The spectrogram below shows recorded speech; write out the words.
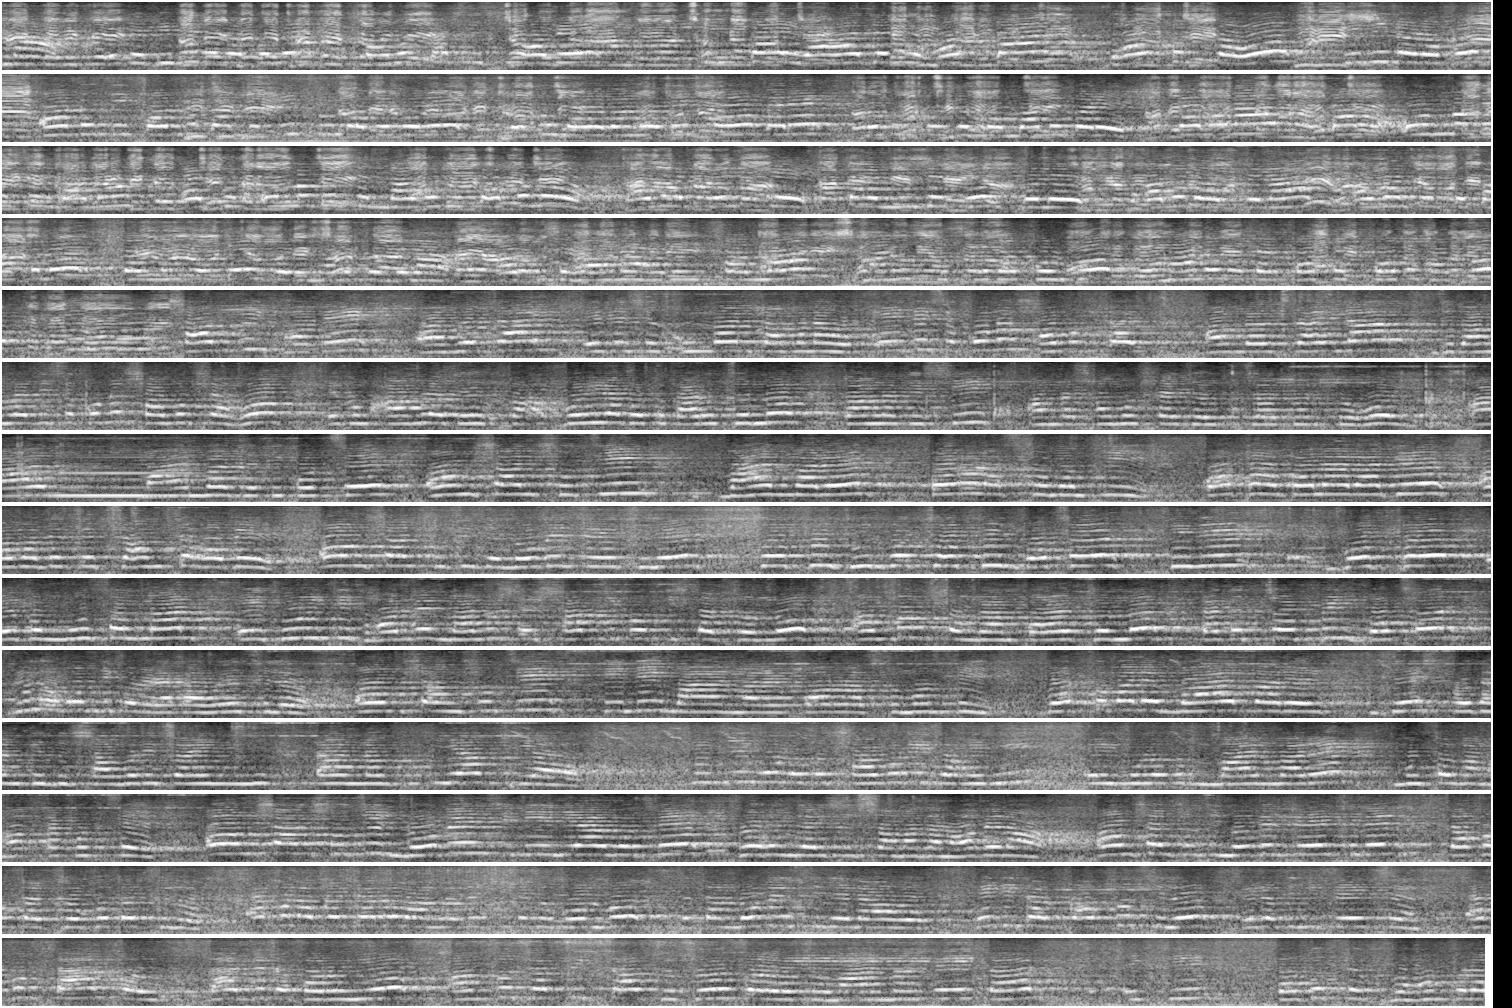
মুক্তির দাবিতে তাদের বেঁচে থাকার দাবিতে যখন তারা আন্দোলন সংগ্রাম করছে তখন তার উপর চড়াচ্ছে পুলিশ বিজেপি তাদের উপরে লাঠি চড়াচ্ছে অথচ তারা ধর্ষিত হচ্ছে তাদেরকে হত্যা করা হচ্ছে তাদেরকে কাবাড়ি থেকে উচ্ছেদ করা হচ্ছে আপনারা শুনেছেন থানা আপনারা তাদের দেশ নেয় না সংগ্রামী বন্ধুগণ এই হলো হচ্ছে আমাদের রাষ্ট্র এই হলো হচ্ছে আমাদের সরকার তাই আমরা আগামী দিনে ঐক্যবদ্ধ হবেন সার্বিকভাবে আমরা চাই এদেশের উন্নয়ন কামনা হোক। এই দেশে কোনো সমস্যায় আমরা চাই না যে বাংলাদেশে কোনো সমস্যা হোক এবং আমরা বহিরাগত কারোর জন্য বাংলাদেশি আমরা সমস্যায় জর্জরিত হই। আর মায়ানমার যেটি করছে অং সান সুচি মায়ানমারের পররাষ্ট্রমন্ত্রী। কথা বলার আগে আমাদেরকে জানতে হবে অং সান সুচি যে নোবেল চব্বিশ চব্বিশ বছর, তিনি বৌদ্ধ এবং মুসলমান, এই দুইটি ধর্মের মানুষের শান্তি প্রতিষ্ঠার জন্য, আন্দোলন সংগ্রাম করার জন্য তাকে চব্বিশ বছর গৃহবন্দী করে রাখা হয়েছিল। অং সাং সুচি তিনি মায়ানমারের পররাষ্ট্রমন্ত্রী। বর্তমানে মায়ানমারের দেশ প্রধান কিন্তু সামরিক বাহিনী, তার নাম তিয়াম তিয়াও তিনি মূলত সামরিক বাহিনী, এই মূলত মায়ানমারে মুসলমান হত্যা করছে। অং সান সুচির নোবেল ছিনিয়ে নেওয়ার মধ্যে রোহিঙ্গা ইস্যুর সমাধান হবে না অং সান সুচি নোবেল পেয়েছিলেন তখন তার যোগ্যতা ছিল এখন আমরা কেন বাংলাদেশ থেকে বলব যে তার নোবেল ছিনিয়ে নেওয়া হোক এটি তার প্রাপ্য ছিল এটা তিনি পেয়েছেন এখন তার কর- তার যেটা করণীয় আন্তর্জাতিক চাপ যে প্রয়োগ করা হচ্ছে মায়ানমারকে তার একটি পদক্ষেপ গ্রহণ করা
